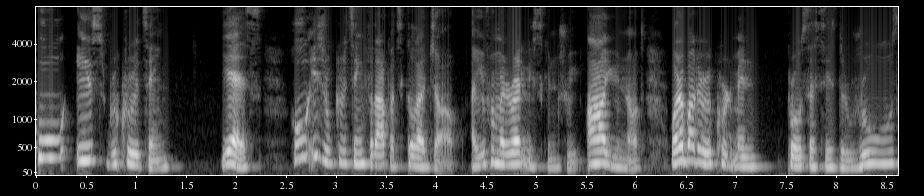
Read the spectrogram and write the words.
Who is recruiting? Yes. Who is recruiting for that particular job? Are you from a red list country? Are you not? What about the recruitment processes, the rules,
